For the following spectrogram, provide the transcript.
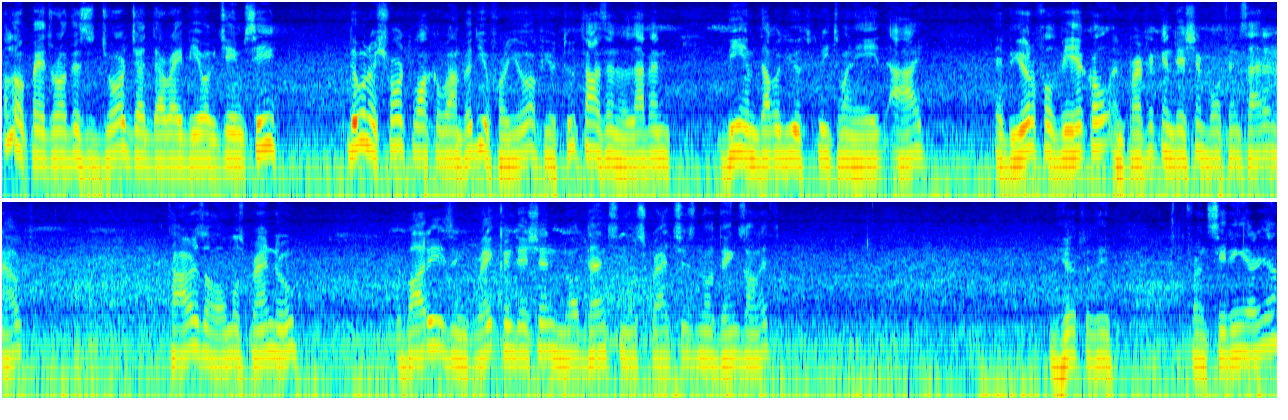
Hello Pedro, this is George at Delray Buick GMC doing a short walk around video for you of your 2011 BMW 328i a beautiful vehicle in perfect condition both inside and out. Tires are almost brand new. The body is in great condition no dents no scratches no dings on it. And here to the front seating area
